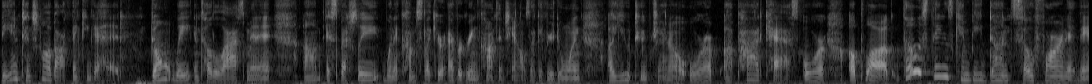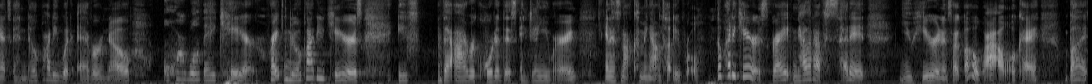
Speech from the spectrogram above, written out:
be intentional about thinking ahead. Don't wait until the last minute, um, especially when it comes to like your evergreen content channels. Like if you're doing a YouTube channel or a, a podcast or a blog, those things can be done so far in advance and nobody would ever know or will they care, right? Nobody cares if that I recorded this in January and it's not coming out until April. Nobody cares, right? Now that I've said it, you hear it and it's like, oh, wow, okay. But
